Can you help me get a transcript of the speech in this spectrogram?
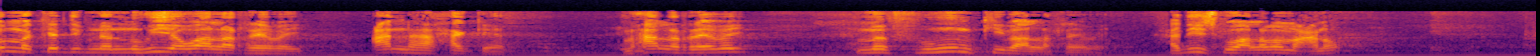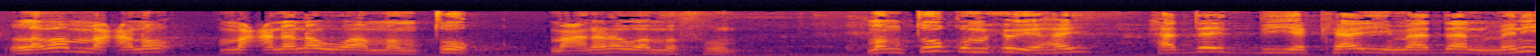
uma kadibna nuhiya waa la reebay canhaa xaggeeda. Maxaa la reebay? Mafhuumkii baa la reebay. Xadiisku waa laba macno laba macno macnona waa mantuuq macnona waa mafhuum. Mantuuqu muxuu yahay haddayd biyo kaa yimaadaan mani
